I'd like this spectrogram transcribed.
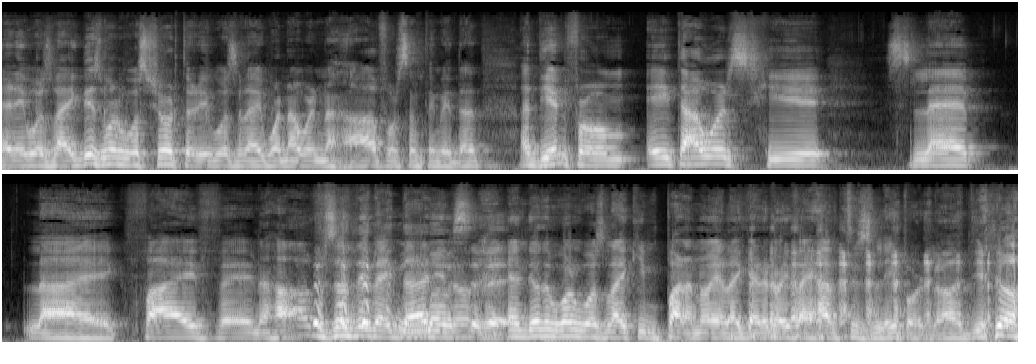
And it was like this one was shorter. It was like one hour and a half or something like that. At the end from eight hours he slept like five and a half or something like that you know? of it. and the other one was like in paranoia like i don't know if i have to sleep or not you know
